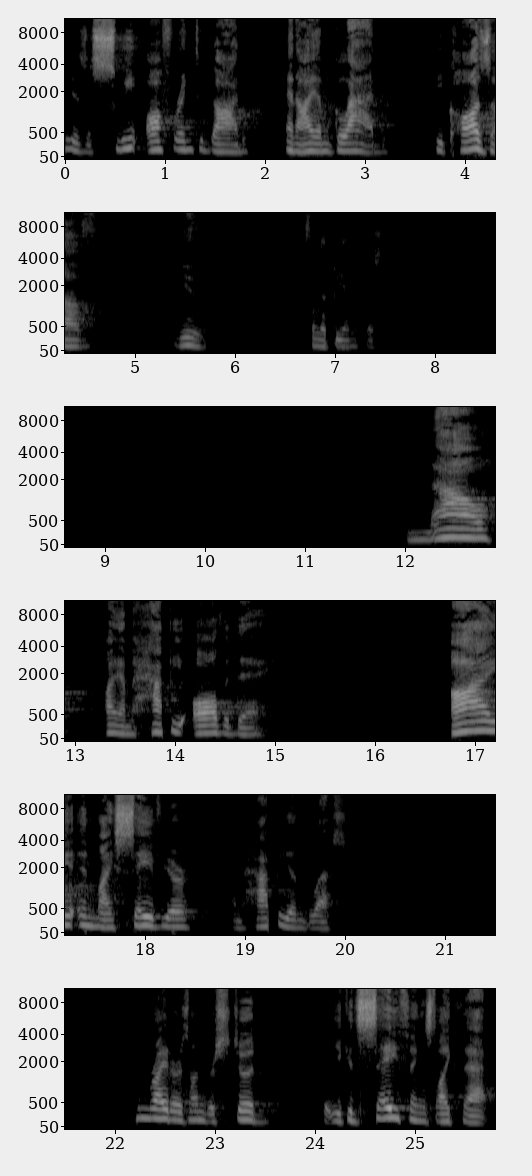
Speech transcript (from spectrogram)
it is a sweet offering to God, and I am glad because of you, Philippian Christian. And now I am happy all the day. I, in my Savior, am happy and blessed. Hymn writers understood that you could say things like that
